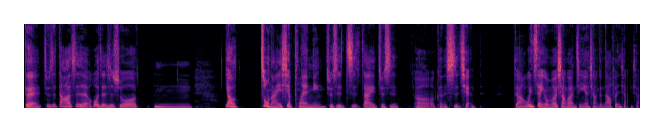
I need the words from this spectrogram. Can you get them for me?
对，就是大家是，或者是说，嗯，要做哪一些 planning？就是只在就是呃，可能事前，对啊，Vincent 有没有相关的经验想跟大家分享一下？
